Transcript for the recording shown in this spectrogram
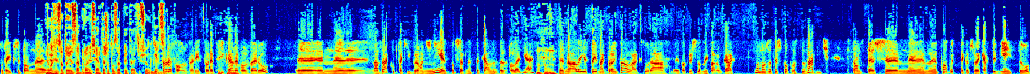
tutaj przypomnę. No właśnie, co to jest za broń? Chciałem też o to zapytać przy okazji. Jest to rewolwer, jest to replika Mhm. rewolweru. Y, Na zakup takiej broni nie jest potrzebne specjalne zezwolenie, Mhm. y, no ale jest to jednak broń palna, która y, w określonych warunkach no, może też po prostu zabić. Stąd też pobyt tego człowieka w tym miejscu,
